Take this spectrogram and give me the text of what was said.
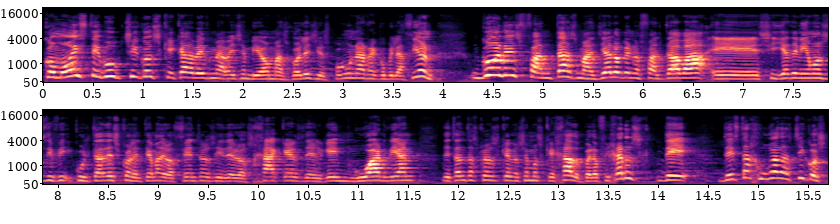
Como este bug, chicos, que cada vez me habéis enviado más goles y os pongo una recopilación. Goles fantasmas, ya lo que nos faltaba, eh, si ya teníamos dificultades con el tema de los centros y de los hackers, del Game Guardian, de tantas cosas que nos hemos quejado. Pero fijaros de, de estas jugadas, chicos,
